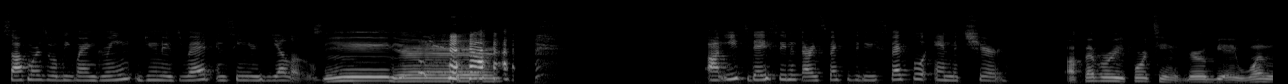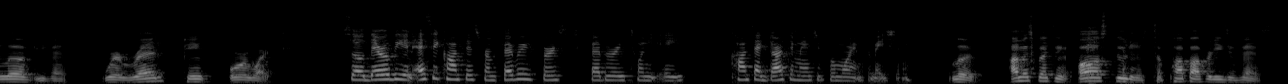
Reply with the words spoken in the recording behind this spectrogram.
sophomores will be wearing green, juniors red, and seniors yellow. Seniors. On each day, students are expected to be respectful and mature. On February 14th, there will be a One Love event. Wear red, pink, or white. So there will be an essay contest from February 1st to February 28th. Contact Dr. Manchin for more information. Look, I'm expecting all students to pop out for these events.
